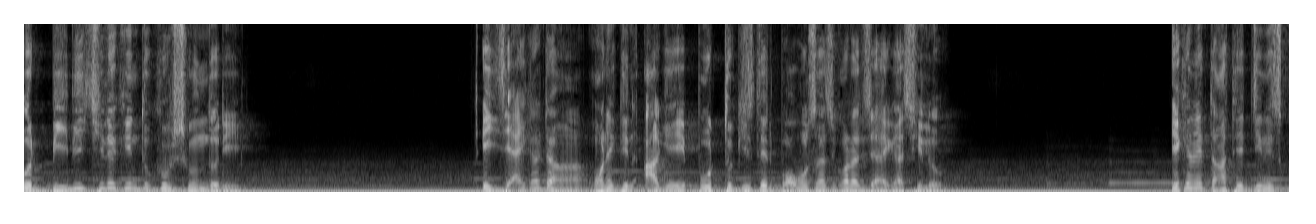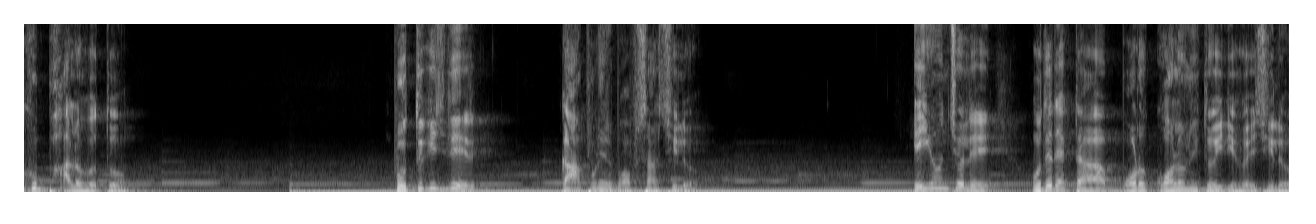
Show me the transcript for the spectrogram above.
ওর বিবি ছিল কিন্তু খুব সুন্দরী। এই জায়গাটা অনেকদিন আগে পর্তুগিজদের ববসাজ করার জায়গা ছিল। এখানে তাঁতের জিনিস খুব ভালো হতো। পর্তুগিজদের কাপড়ের ব্যবসা ছিল। এই অঞ্চলে ওদের একটা বড় কলোনি তৈরি হয়েছিল।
